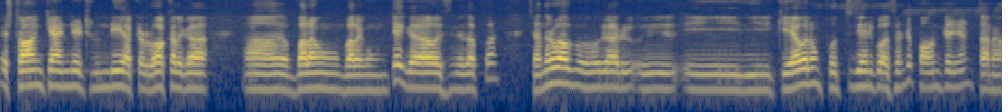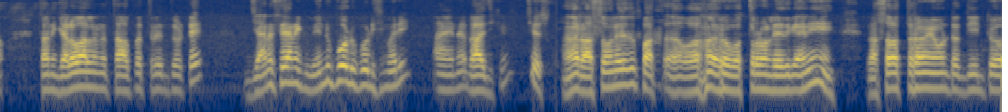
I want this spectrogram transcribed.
స్ట్రాంగ్ క్యాండిడేట్లు ఉండి అక్కడ లోకల్గా బలం బలం ఉంటే కావాల్సిందే తప్ప చంద్రబాబు గారు ఈ- ఇది కేవలం పొత్తు దేనికోసం అంటే పవన్ కళ్యాణ్ తన తను గెలవాలన్న తాపత్రయంతో జనసేనకి వెన్నుపోటు పొడిచి మరి ఆయన రాజకీయం చేస్తుంది రసం లేదు పత్త ఉత్తరం లేదు కానీ రసోత్తరం ఏముంటుంది దీంట్లో?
